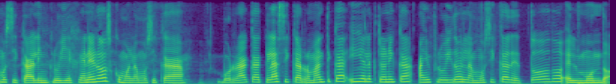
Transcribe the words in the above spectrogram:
musical incluye géneros como la música borraca, clásica, romántica y electrónica ha influido en la música de todo el mundo.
